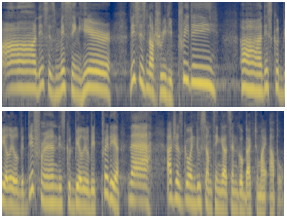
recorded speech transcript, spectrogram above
Ah, this is missing here. This is not really pretty. Ah, this could be a little bit different. This could be a little bit prettier. Nah, I'll just go and do something else and go back to my Apple.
